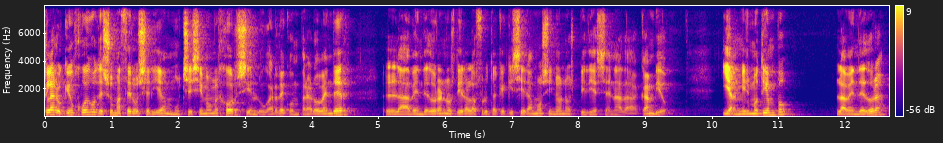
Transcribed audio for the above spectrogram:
Claro que un juego de suma cero sería muchísimo mejor si en lugar de comprar o vender, la vendedora nos diera la fruta que quisiéramos y no nos pidiese nada a cambio. Y al mismo tiempo, la vendedora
